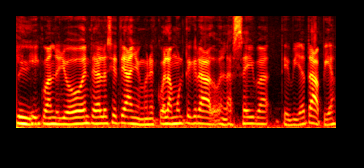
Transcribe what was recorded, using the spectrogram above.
Y cuando yo entré a los siete años en una escuela multigrado en la Ceiba de Villa Tapia,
